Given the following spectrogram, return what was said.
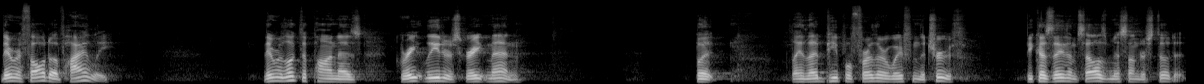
they were thought of highly. They were looked upon as great leaders, great men. But they led people further away from the truth because they themselves misunderstood it.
